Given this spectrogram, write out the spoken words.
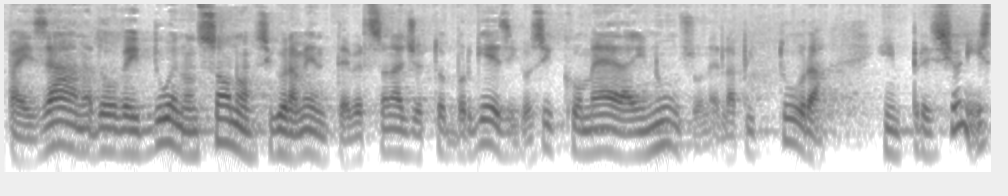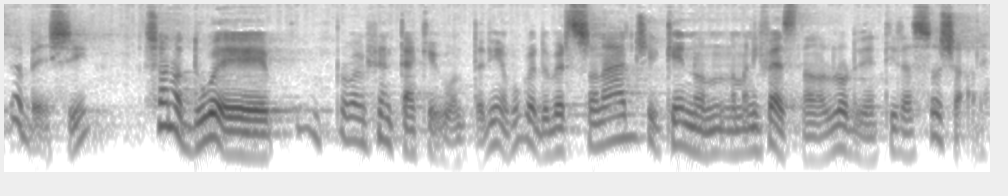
paesana dove i due non sono sicuramente personaggi ottoborghesi così come era in uso nella pittura impressionista, beh sì, sono due probabilmente anche contadini, comunque due personaggi che non manifestano la loro identità sociale.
